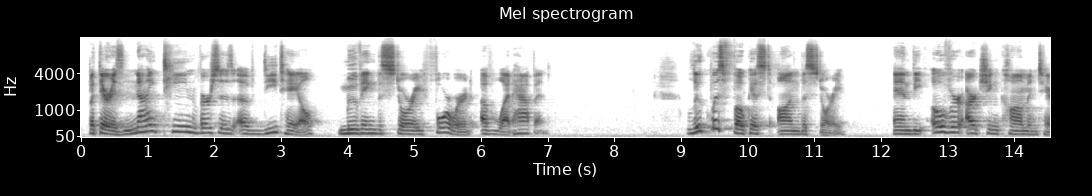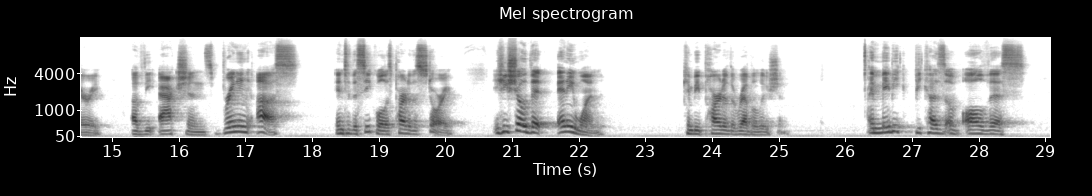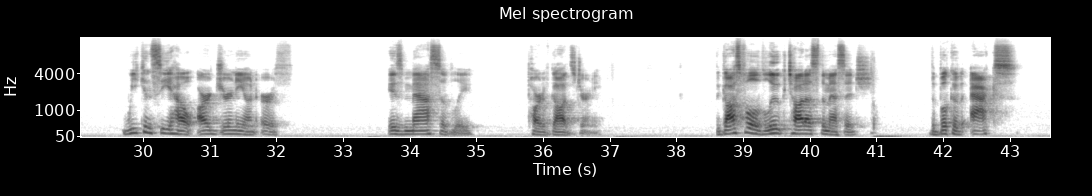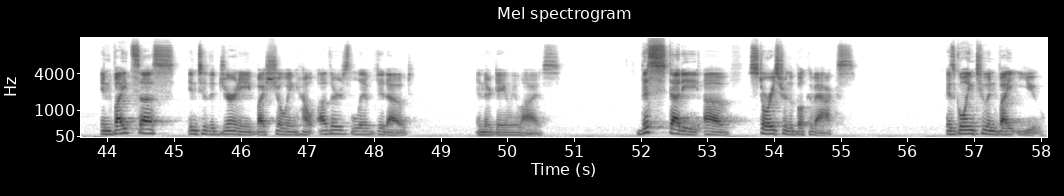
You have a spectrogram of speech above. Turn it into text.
but there is 19 verses of detail moving the story forward of what happened. Luke was focused on the story and the overarching commentary of the actions, bringing us into the sequel as part of the story. He showed that anyone can be part of the revolution. And maybe because of all this, we can see how our journey on earth is massively part of God's journey. The Gospel of Luke taught us the message. The book of Acts invites us into the journey by showing how others lived it out in their daily lives. This study of stories from the book of Acts is going to invite you.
